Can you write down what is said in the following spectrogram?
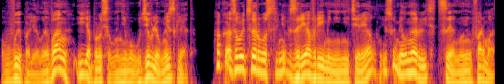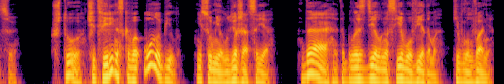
Выпалил Иван, и я бросил на него удивленный взгляд. Оказывается, родственник зря времени не терял и сумел нарыть ценную информацию. Что, Четверинского он убил? Не сумел удержаться я. Да, это было сделано с его ведома, кивнул Ваня.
